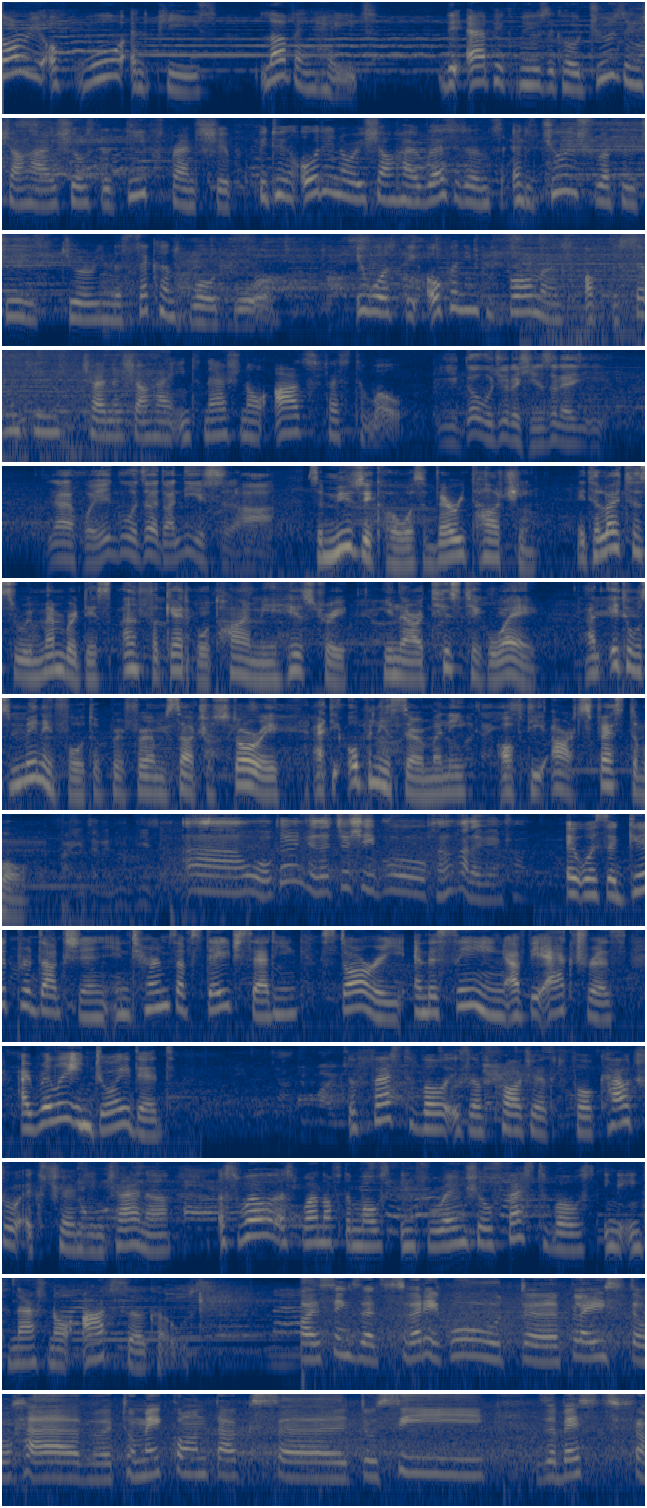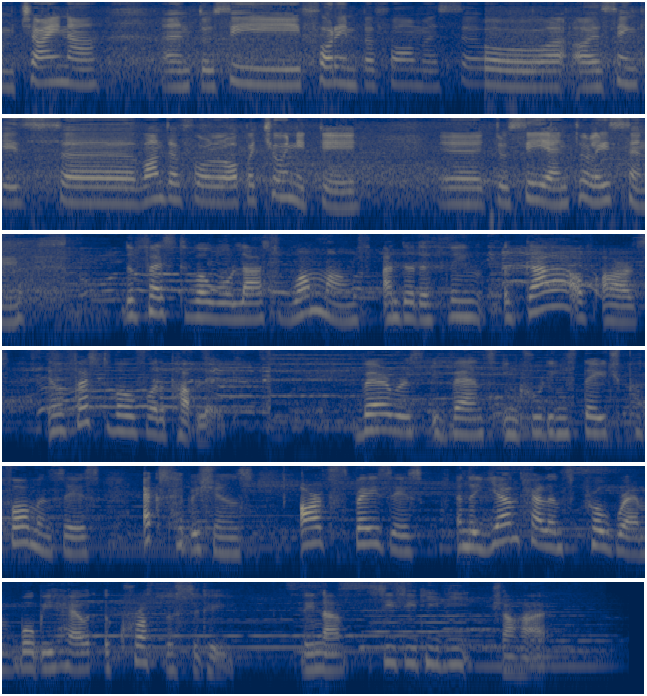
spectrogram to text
story of war and peace, love and hate. The epic musical Jews in Shanghai shows the deep friendship between ordinary Shanghai residents and Jewish refugees during the Second World War. It was the opening performance of the 17th China Shanghai International Arts Festival. The musical was very touching. It let us remember this unforgettable time in history in an artistic way and it was meaningful to perform such a story at the opening ceremony of the arts festival. Uh, it was a good production in terms of stage setting, story, and the singing of the actress. I really enjoyed it. The festival is a project for cultural exchange in China, as well as one of the most influential festivals in the international art circles. I think that's very good uh, place to have uh, to make contacts, uh, to see the best from China, and to see foreign performers. So I I think it's a wonderful opportunity uh, to see and to listen. The festival will last one month under the theme A Gala of Arts and a Festival for the Public Various events, including stage performances, exhibitions, art spaces, and the Young Talents program, will be held across the city. 林南 CCTV 上海。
